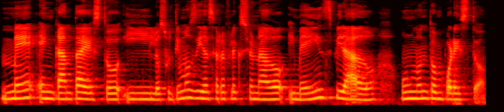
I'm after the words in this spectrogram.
Me encanta esto y los últimos días he reflexionado y me he inspirado un montón por esto.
